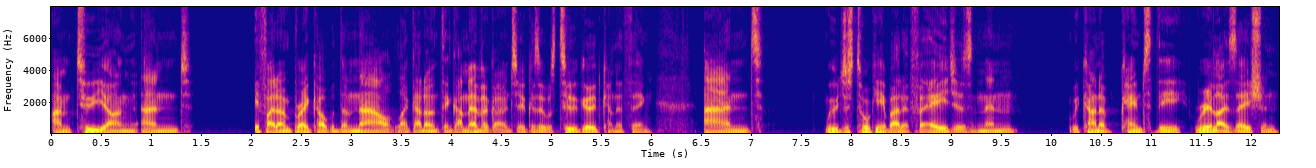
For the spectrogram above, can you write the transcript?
I'm too young and if I don't break up with them now, like I don't think I'm ever going to because it was too good kind of thing. And we were just talking about it for ages and then we kind of came to the realization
